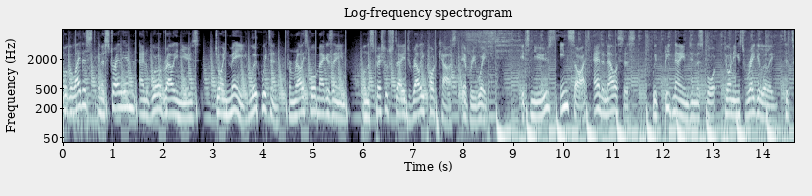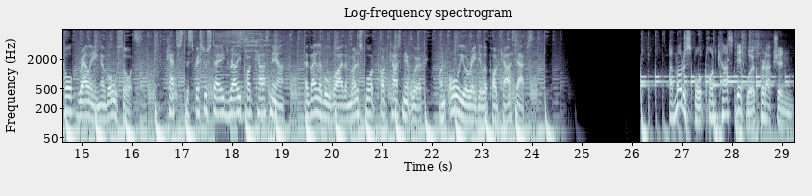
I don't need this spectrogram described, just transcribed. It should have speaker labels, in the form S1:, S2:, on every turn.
S1: For the latest in Australian and world rally news, join me, Luke Whitten from Rally Sport Magazine, on the Special Stage Rally podcast every week. It's news, insight, and analysis with big names in the sport joining us regularly to talk rallying of all sorts. Catch the Special Stage Rally podcast now, available via the Motorsport Podcast Network on all your regular podcast apps.
S2: A Motorsport Podcast Network production.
